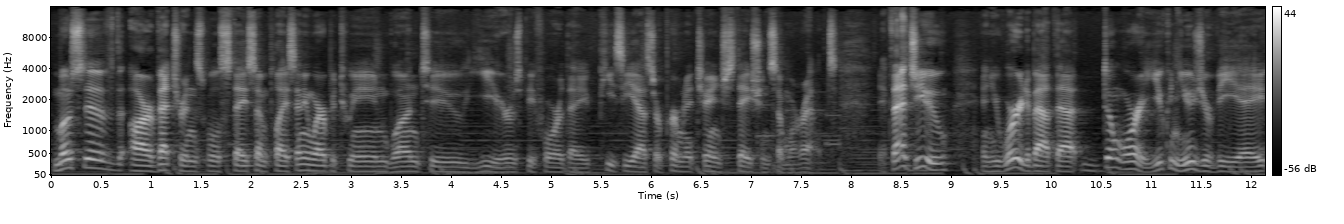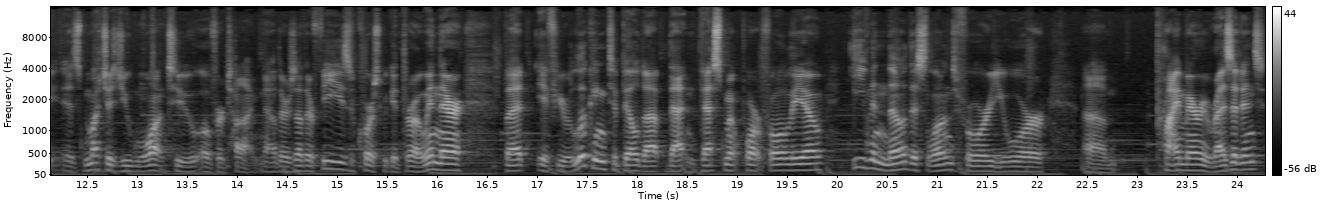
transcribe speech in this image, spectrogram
Most of our veterans will stay someplace anywhere between one to years before they PCS or permanent change station somewhere else. If that's you and you're worried about that, don't worry. You can use your VA as much as you want to over time. Now, there's other fees, of course, we could throw in there, but if you're looking to build up that investment portfolio, even though this loan's for your um, primary residence,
